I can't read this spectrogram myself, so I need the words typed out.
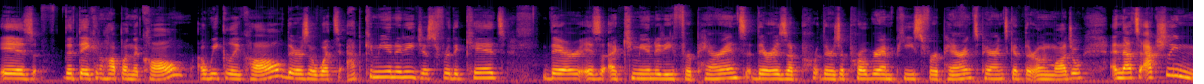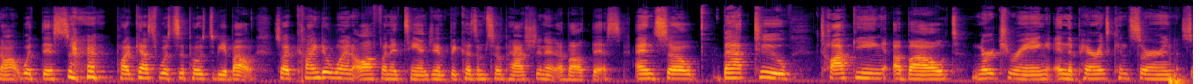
is that they can hop on the call, a weekly call. There's a WhatsApp community just for the kids. There is a community for parents. There is a there's a program piece for parents. Parents get their own module, and that's actually not what this podcast was supposed to be about. So I kind of went off on a tangent because I'm so passionate about this. And so back to talking about nurturing and the parents' concerns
